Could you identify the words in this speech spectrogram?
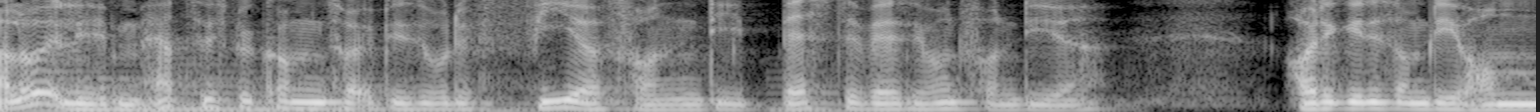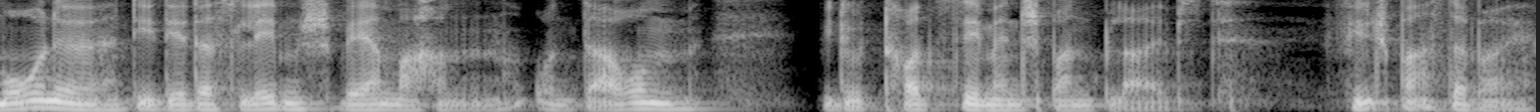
Hallo ihr Lieben, herzlich willkommen zur Episode 4 von Die beste Version von dir. Heute geht es um die Hormone, die dir das Leben schwer machen und darum, wie du trotzdem entspannt bleibst. Viel Spaß dabei.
